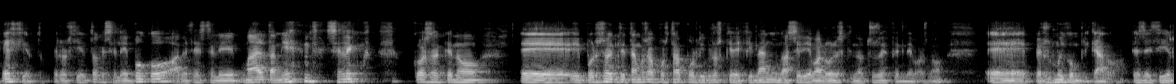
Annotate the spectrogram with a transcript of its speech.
Es cierto, pero es cierto que se lee poco, a veces se lee mal también, se leen cosas que no... Eh, y por eso intentamos apostar por libros que definan una serie de valores que nosotros defendemos, ¿no? Eh, pero es muy complicado. Es decir,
